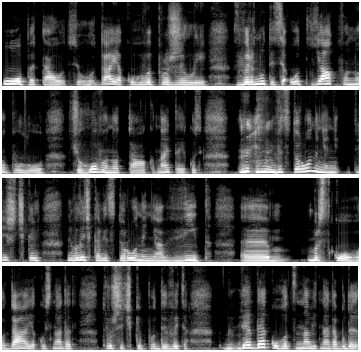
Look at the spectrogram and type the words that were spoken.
опита оцього, да, якого ви прожили, звернутися, от як воно було, чого воно так, знаєте, якось відсторонення, трішечки невеличке відсторонення від. ем, Мирського, да, якось треба трошечки подивитися. Для декого це навіть треба буде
